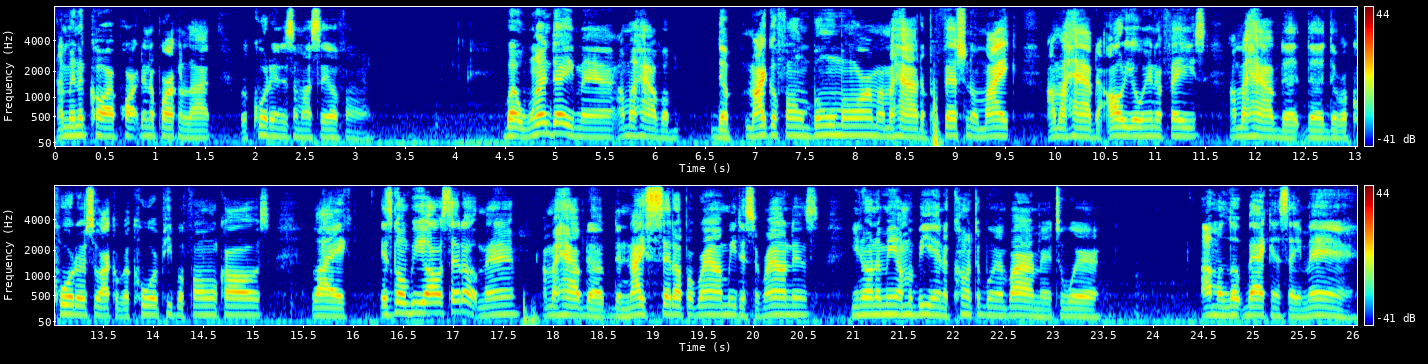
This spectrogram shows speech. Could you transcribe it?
I'm in a car parked in a parking lot, recording this on my cell phone. But one day, man, I'm gonna have a the microphone boom arm. I'm gonna have the professional mic. I'm gonna have the audio interface. I'm gonna have the the the recorder so I can record people phone calls. Like it's gonna be all set up, man. I'm gonna have the the nice setup around me, the surroundings. You know what I mean? I'm gonna be in a comfortable environment to where I'm gonna look back and say, man,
